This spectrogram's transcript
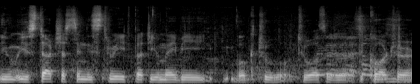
you, you start just in the street, but you maybe walk through to also the, the quarter.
